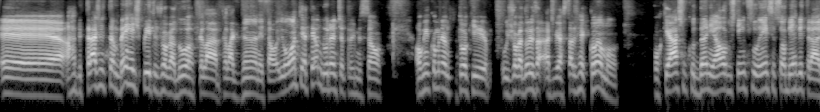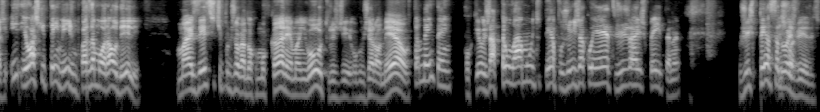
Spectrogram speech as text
é, a arbitragem também respeita o jogador pela, pela gana e tal. E ontem, até durante a transmissão, Alguém comentou que os jogadores adversários reclamam porque acham que o Dani Alves tem influência sobre a arbitragem. E eu acho que tem mesmo, por causa da moral dele. Mas esse tipo de jogador como o Kahneman e outros, de, o Jeromel, também tem, porque já estão lá há muito tempo, o juiz já conhece, o juiz já respeita, né? O juiz pensa Deixa duas eu... vezes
